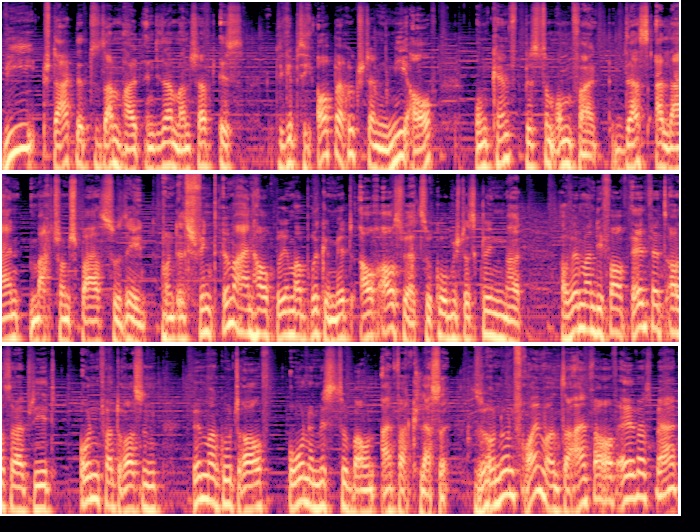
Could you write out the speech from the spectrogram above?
wie stark der Zusammenhalt in dieser Mannschaft ist. Sie gibt sich auch bei Rückständen nie auf und kämpft bis zum Umfallen. Das allein macht schon Spaß zu sehen. Und es schwingt immer ein Hauch Bremer Brücke mit, auch auswärts, so komisch das klingen mag. Auch wenn man die VfL-Fans außerhalb sieht, unverdrossen, immer gut drauf, ohne Mist zu bauen, einfach klasse. So, nun freuen wir uns da einfach auf Elversberg,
